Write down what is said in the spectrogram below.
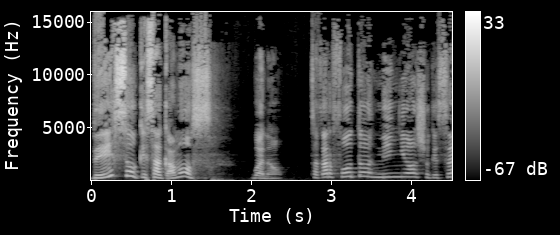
¿De eso qué sacamos? Bueno, sacar fotos, niños, yo qué sé.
